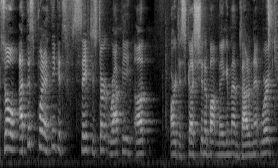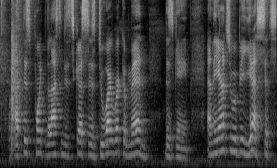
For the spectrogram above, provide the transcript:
So at this point, I think it's safe to start wrapping up our discussion about Mega Man Battle Network. At this point, the last thing to discuss is do I recommend this game? And the answer would be yes, it's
